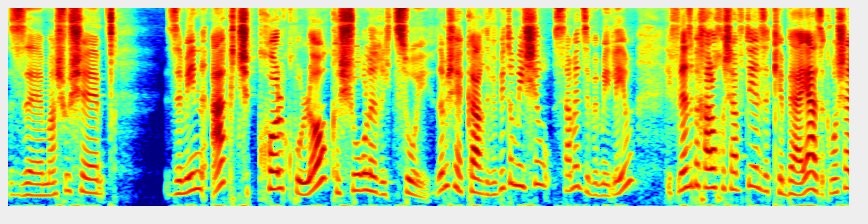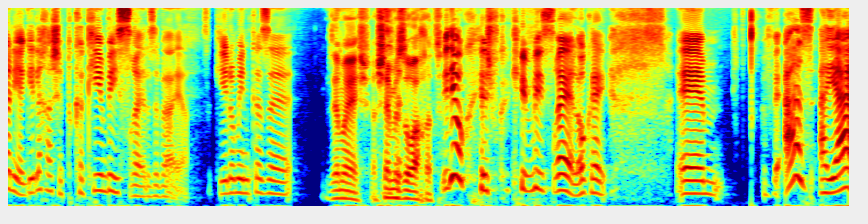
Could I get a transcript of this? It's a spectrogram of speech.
זה משהו ש... זה מין אקט שכל כולו קשור לריצוי. זה מה שהכרתי, ופתאום מישהו שם את זה במילים. לפני זה בכלל לא חשבתי על זה כבעיה, זה כמו שאני אגיד לך שפקקים בישראל זה בעיה. זה כאילו מין כזה... זה מה יש, השם מזורחת. בדיוק, יש פקקים בישראל, אוקיי. אמ, ואז היה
